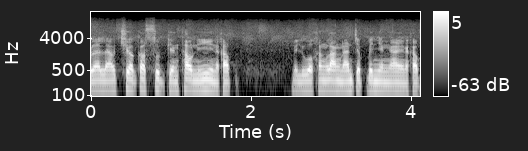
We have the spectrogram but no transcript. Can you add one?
แล้วแล้วเชือกก็สุดเพียงเท่านี้นะครับ ไม่รู้ว่าข้างล่างนั้นจะเป็นยังไงนะครับ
